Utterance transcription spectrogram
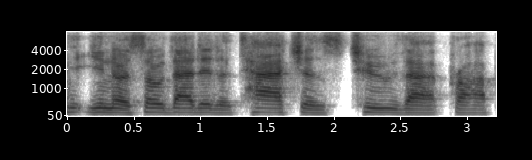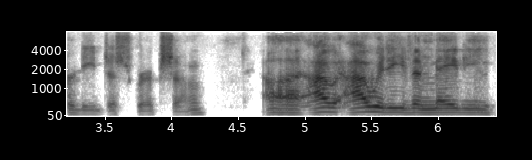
you know, so that it attaches to that property description. Uh, I, I would even maybe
